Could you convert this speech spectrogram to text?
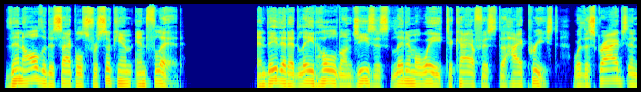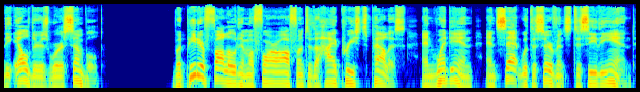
Then all the disciples forsook him and fled. And they that had laid hold on Jesus led him away to Caiaphas the high priest, where the scribes and the elders were assembled. But Peter followed him afar off unto the high priest's palace, and went in, and sat with the servants to see the end.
